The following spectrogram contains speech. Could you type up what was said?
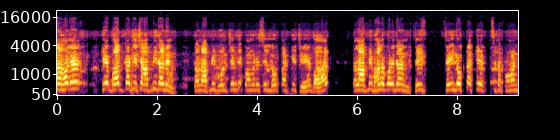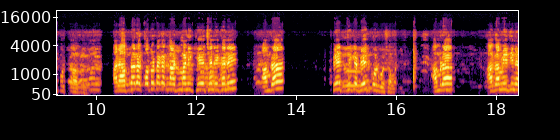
না হলে কে বাদ কাটিয়েছে, আপনি জানেন। যখন আপনি বলছেন যে কংগ্রেসের লোক কাটিয়েছে বাদ তাহলে আপনি ভালো করে যান সেই সেই লোকটা কে, সেটা প্রমাণ করতে হবে। আর আপনারা কত টাকা কাটমানি খেয়েছেন এখানে? আমরা পেট থেকে বের করব সবাই। আমরা আগামী দিনে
